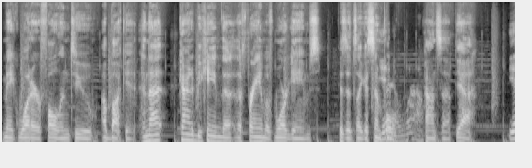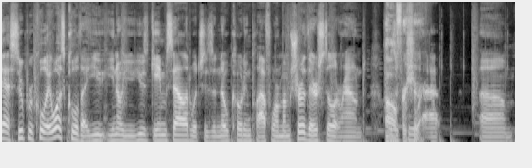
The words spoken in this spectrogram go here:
make water fall into a bucket. And that kind of became the the frame of more games because it's like a simple Yeah, wow. concept. Yeah. Yeah, super cool. It was cool that you you know you use Game Salad, which is a no coding platform. I'm sure they're still around. Oh, for cool sure. App. Um,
